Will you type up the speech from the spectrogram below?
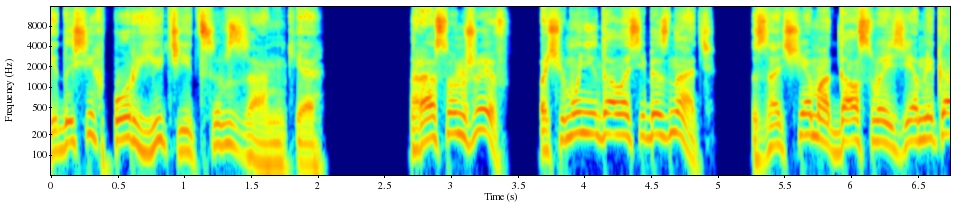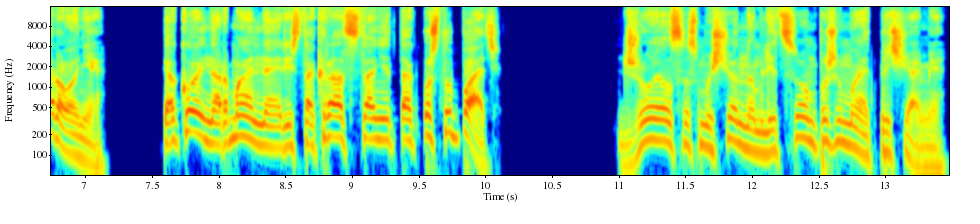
и до сих пор ютится в замке. Раз он жив, почему не дал о себе знать? Зачем отдал свои земли короне? Какой нормальный аристократ станет так поступать? Джоэл со смущенным лицом пожимает плечами.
